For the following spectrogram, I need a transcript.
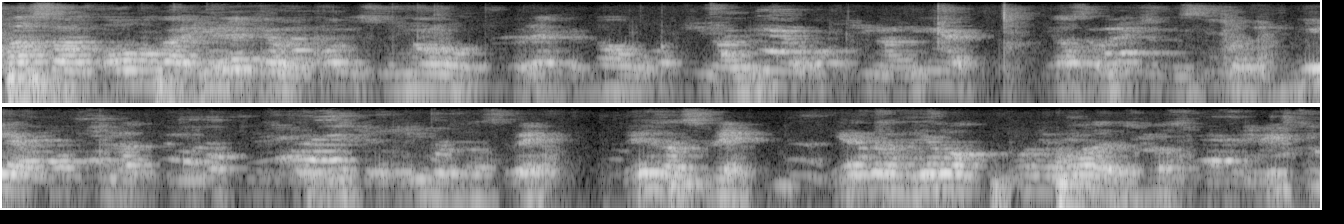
pa sam ovoga i rekao, oni su malo rekli kao općina nije, općina nije, ja sam rekao da sinoć nije općina i općinsko vijeće krivo za sve. Ne za sve. Jednom dijelom oni moraju snositi krivicu,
